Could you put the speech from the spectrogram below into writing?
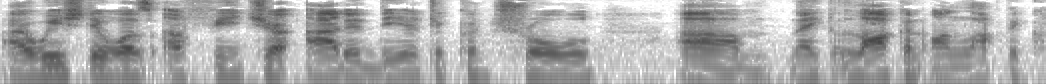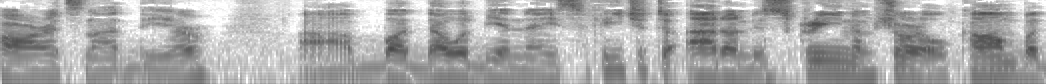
I wish there was a feature added there to control um, like lock and unlock the car. It's not there. Uh, but that would be a nice feature to add on the screen. I'm sure it'll come, but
